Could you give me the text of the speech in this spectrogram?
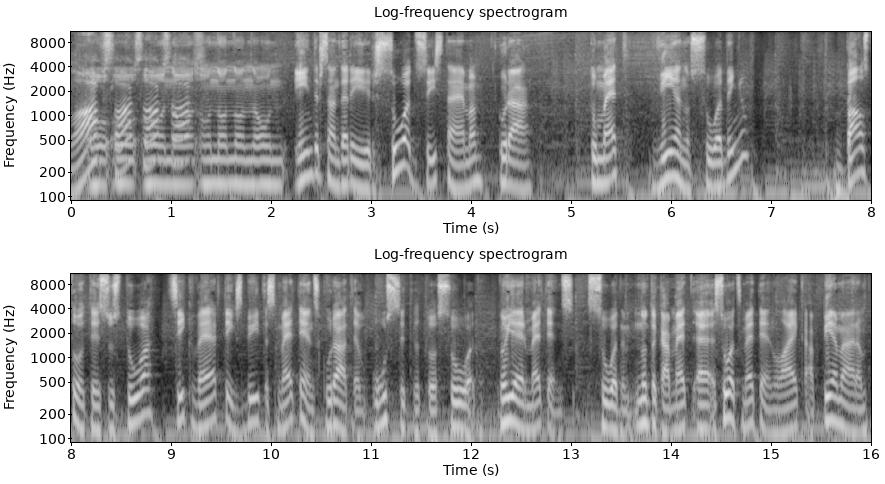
labs, labs, labs, labs. Un, un, un, un, un interesanti arī ir sodu sistēma, kurā tu met vienu sodiņu, balstoties uz to, cik vērtīgs bija tas metiens, kurā tev uzsita to sodu. Nu, ja ir metiens soda, nu, met, eh, sods metiena laikā, piemēram,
